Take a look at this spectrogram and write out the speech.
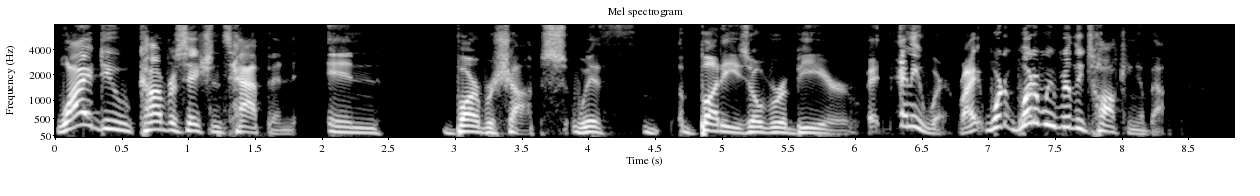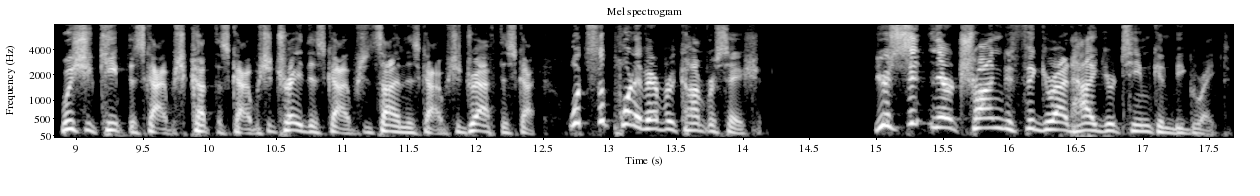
Why do conversations happen in barbershops with buddies over a beer, anywhere, right? What, what are we really talking about? We should keep this guy. We should cut this guy. We should trade this guy. We should sign this guy. We should draft this guy. What's the point of every conversation? You're sitting there trying to figure out how your team can be great.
